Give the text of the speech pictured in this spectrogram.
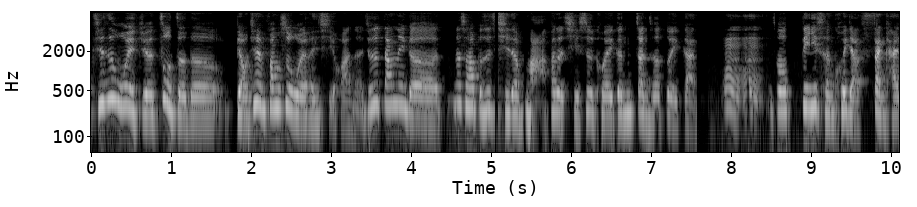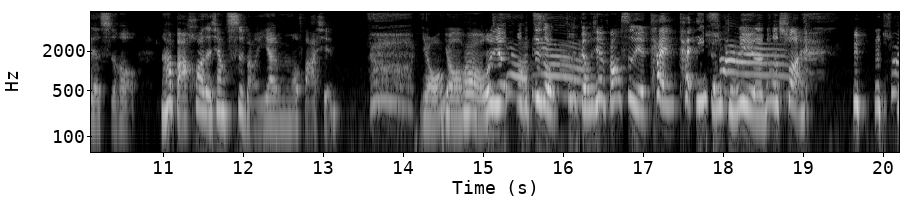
其实我也觉得作者的表现方式我也很喜欢的，就是当那个那时候他不是骑着马，他的骑士盔跟战车对干，嗯嗯，说第一层盔甲散开的时候。然后把它画的像翅膀一样，有没有发现？有有哈，我觉得哇，这种这种表现方式也太太英雄主义了，那么帅，帅。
